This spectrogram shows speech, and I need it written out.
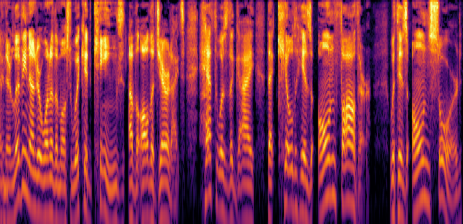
And, and they're living under one of the most wicked kings of all the Jaredites. Heth was the guy that killed his own father with his own sword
